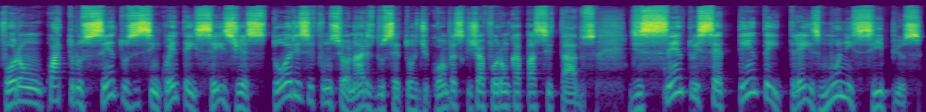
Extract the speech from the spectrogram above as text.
Foram 456 gestores e funcionários do setor de compras que já foram capacitados, de 173 municípios.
